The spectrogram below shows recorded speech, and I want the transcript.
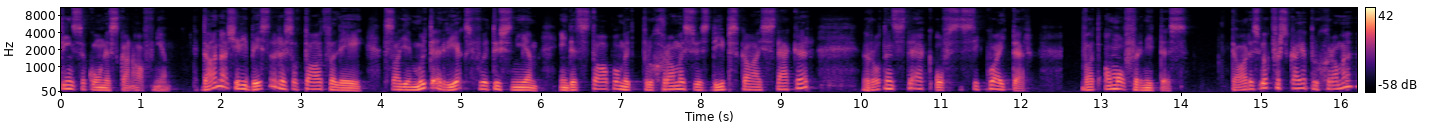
10 sekondes kan afneem. Dan as jy die beste resultaat wil hê, sal jy moet 'n reeks fotos neem en dit stapel met programme soos Deep Sky Stacker, Rottenstack of Sequator wat almal verniet is. Daar is ook verskeie programme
